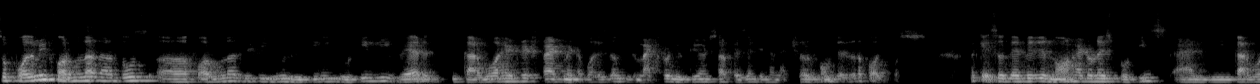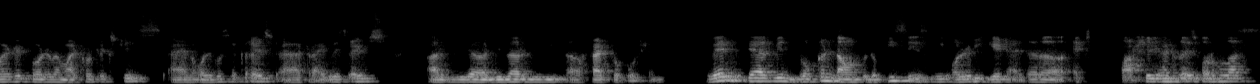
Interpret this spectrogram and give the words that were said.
So polymeric formulas are those uh, formulas which we use routinely, routinely where the carbohydrate fat metabolism, the macronutrients are present in a natural form. There are the polymers. Okay, so there will be non-hydrolyzed proteins and the carbohydrates provided by maltodextrins and oligosaccharides, uh, triglycerides are the, these are the uh, fat proportion. When they have been broken down to the pieces, we already get either uh, partially hydrolyzed formulas,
